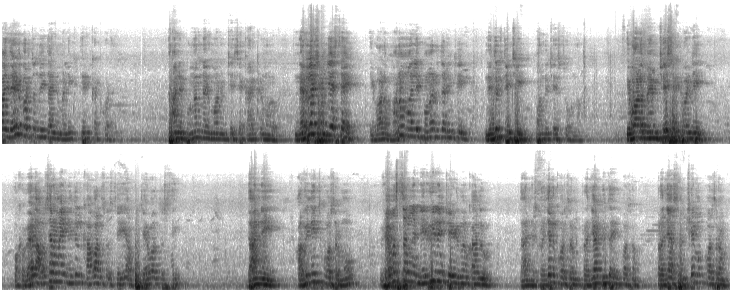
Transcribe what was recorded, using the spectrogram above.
పదేళ్ళు పడుతుంది దాన్ని మళ్ళీ తిరిగి కట్టుకోవడానికి దాన్ని పునర్నిర్మాణం చేసే కార్యక్రమంలో నిర్లక్ష్యం చేస్తే ఇవాళ మనం మళ్ళీ పునరుద్ధరించి నిధులు తెచ్చి పనులు చేస్తూ ఉన్నాం. ఇవాళ మేము చేసేటువంటి ఒకవేళ అవసరమైన నిధులు కావాల్సి వస్తే అప్పుడు తేవాల్సి వస్తే దాన్ని అవినీతి కోసము వ్యవస్థలను నిర్వీర్యం చేయడమే కాదు దాన్ని ప్రజల కోసం ప్రజాభ్యుదయం కోసం ప్రజా సంక్షేమం కోసం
